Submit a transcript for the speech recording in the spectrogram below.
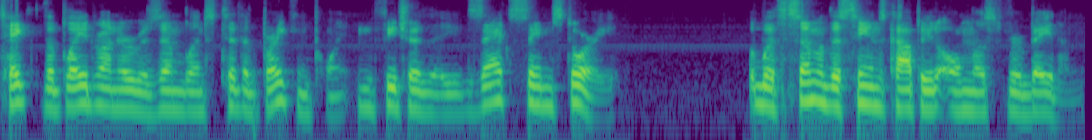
take the Blade Runner resemblance to the breaking point and feature the exact same story, with some of the scenes copied almost verbatim.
